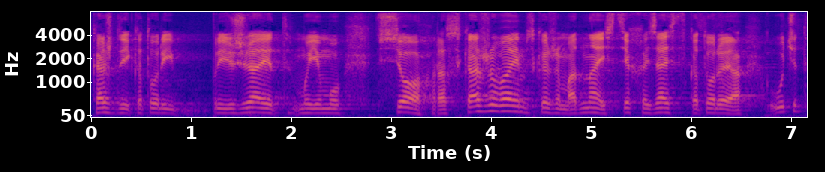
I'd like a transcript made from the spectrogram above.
Каждый, который приезжает, мы ему все рассказываем, скажем, одна из тех хозяйств, которая учит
